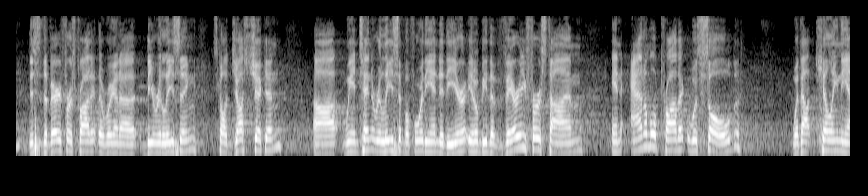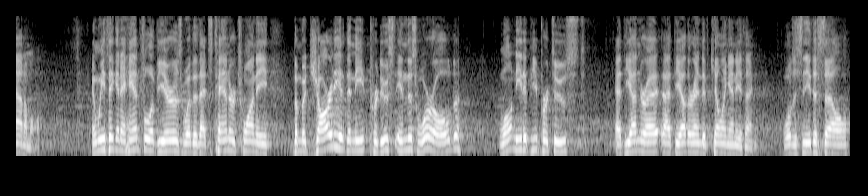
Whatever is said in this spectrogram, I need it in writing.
this is the very first product that we're going to be releasing. It's called Just Chicken. Uh, we intend to release it before the end of the year. It'll be the very first time an animal product was sold without killing the animal. And we think in a handful of years, whether that's 10 or 20, the majority of the meat produced in this world won't need to be produced at the, under, at the other end of killing anything. We'll just need to sell,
